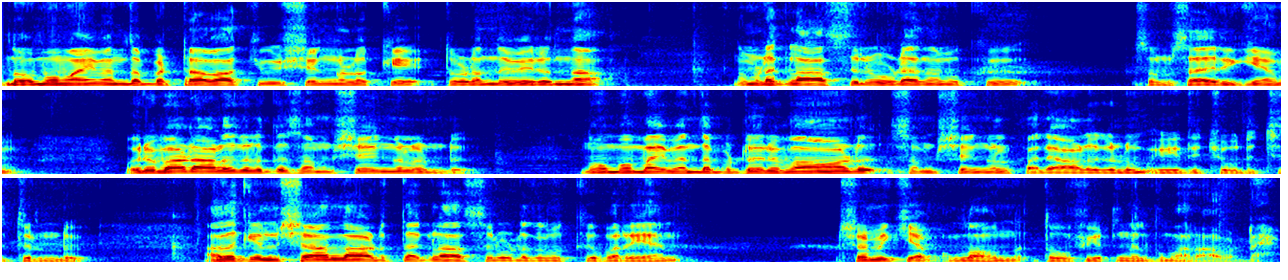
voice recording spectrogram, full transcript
നോമ്പുമായി ബന്ധപ്പെട്ട ബാക്കി വിഷയങ്ങളൊക്കെ തുടർന്ന് വരുന്ന നമ്മുടെ ക്ലാസ്സിലൂടെ നമുക്ക് സംസാരിക്കാം. ഒരുപാട് ആളുകൾക്ക് സംശയങ്ങളുണ്ട്. നോമ്പുമായി ബന്ധപ്പെട്ട ഒരുപാട് സംശയങ്ങൾ പല ആളുകളും എഴുതി ചോദിച്ചിട്ടുണ്ട്. അതൊക്കെ ഇൻഷാല്ല അടുത്ത ക്ലാസ്സിലൂടെ നമുക്ക് പറയാൻ ശ്രമിക്കാം. അള്ളാഹു തൗഫീഖ് നൽകുമാറാവട്ടെ.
